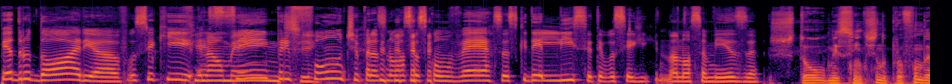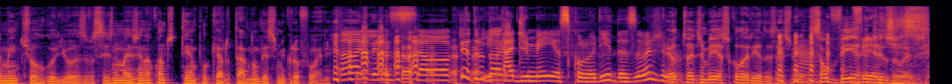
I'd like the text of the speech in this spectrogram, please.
Pedro Dória, você que Finalmente. é sempre fonte para as nossas conversas. Que delícia ter você aqui na nossa mesa. Estou me sentindo profundamente orgulhoso. Vocês não imaginam quanto tempo eu quero estar num desse microfone. Olha só, Pedro E Dória. tá de meias coloridas hoje? Eu não? tô de meias coloridas. As meias são verdes, Verdes. hoje.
